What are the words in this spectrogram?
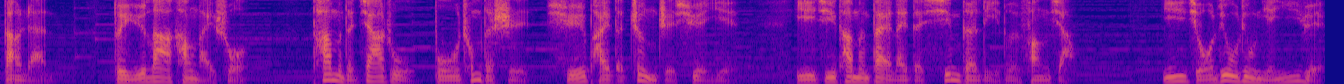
当然，对于拉康来说，他们的加入补充的是学派的政治血液，以及他们带来的新的理论方向。一九六六年一月，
